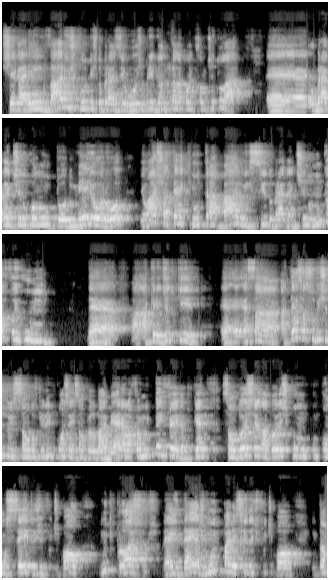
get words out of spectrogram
chegaria em vários clubes do Brasil hoje brigando pela condição titular. É, o Bragantino como um todo melhorou. Eu acho até que o trabalho em si do Bragantino nunca foi ruim. Né? Acredito que essa, até essa substituição do Felipe Conceição pelo Barbieri, ela foi muito bem feita, porque são dois treinadores com, com conceitos de futebol muito próximos, né? ideias muito parecidas de futebol. Então,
